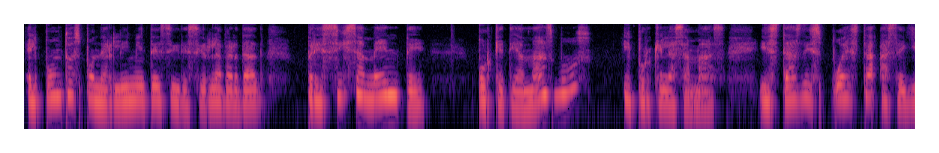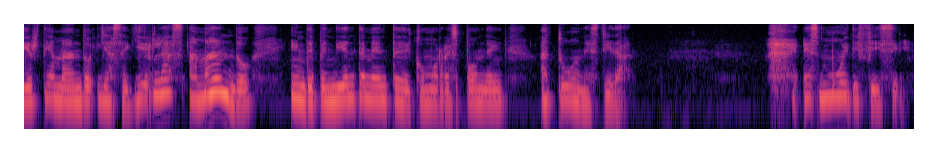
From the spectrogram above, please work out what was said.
El punto es poner límites y decir la verdad precisamente porque te amás vos y porque las amas y estás dispuesta a seguirte amando y a seguirlas amando independientemente de cómo responden a tu honestidad. Es muy difícil,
